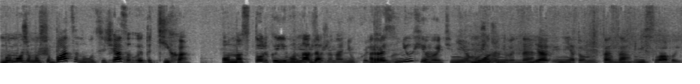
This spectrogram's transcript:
мы можем ошибаться, но вот сейчас Прикольно. это тихо. Он настолько его мы надо уже мы. разнюхивать. Не, мы уже Может наню- быть, да? Я, нет, он Тогда. не слабый.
